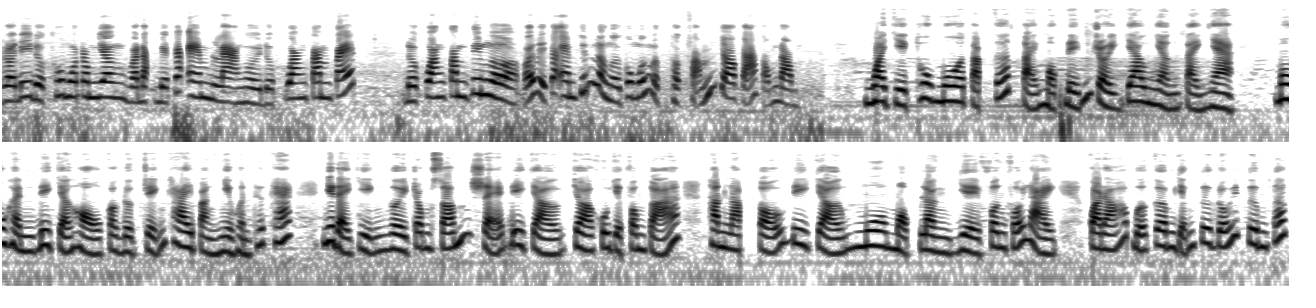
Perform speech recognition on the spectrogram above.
rồi đi được thu mua trong dân và đặc biệt các em là người được quan tâm test, được quan tâm tiêm ngừa bởi vì các em chính là người cung ứng lực thực phẩm cho cả cộng đồng. Ngoài việc thu mua tập kết tại một điểm rồi giao nhận tại nhà, Mô hình đi chợ hộ còn được triển khai bằng nhiều hình thức khác, như đại diện người trong xóm sẽ đi chợ cho khu vực phong tỏa, thành lập tổ đi chợ mua một lần về phân phối lại. Qua đó, bữa cơm vẫn tương đối tươm tất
